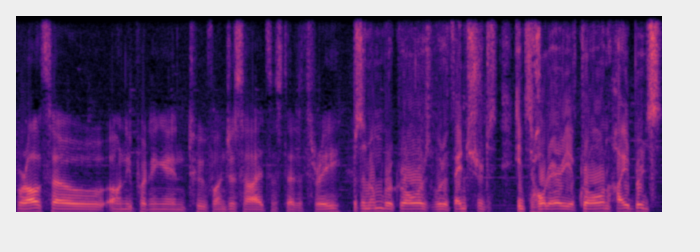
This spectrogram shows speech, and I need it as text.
We're also only putting in two fungicides instead of three. There's a number of growers would have ventured into the whole area of growing hybrids.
